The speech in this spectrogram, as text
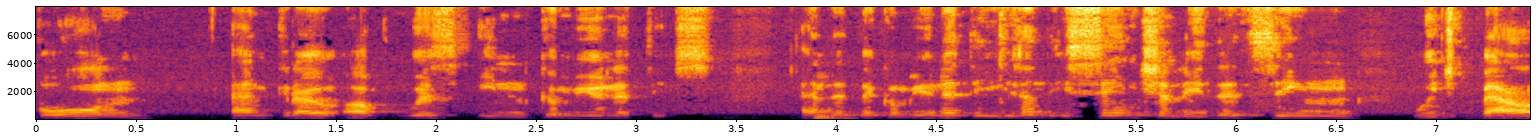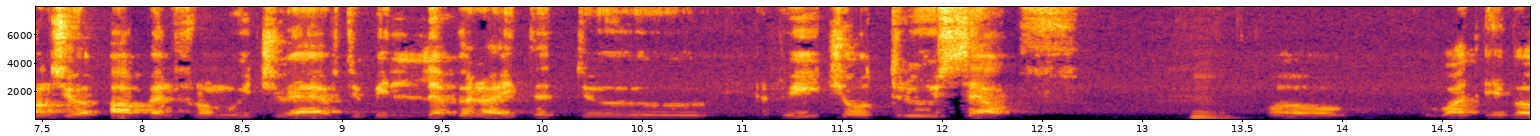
born and grow up within communities. And that the community isn't essentially the thing which bounds you up and from which you have to be liberated to reach your true self, hmm. or whatever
